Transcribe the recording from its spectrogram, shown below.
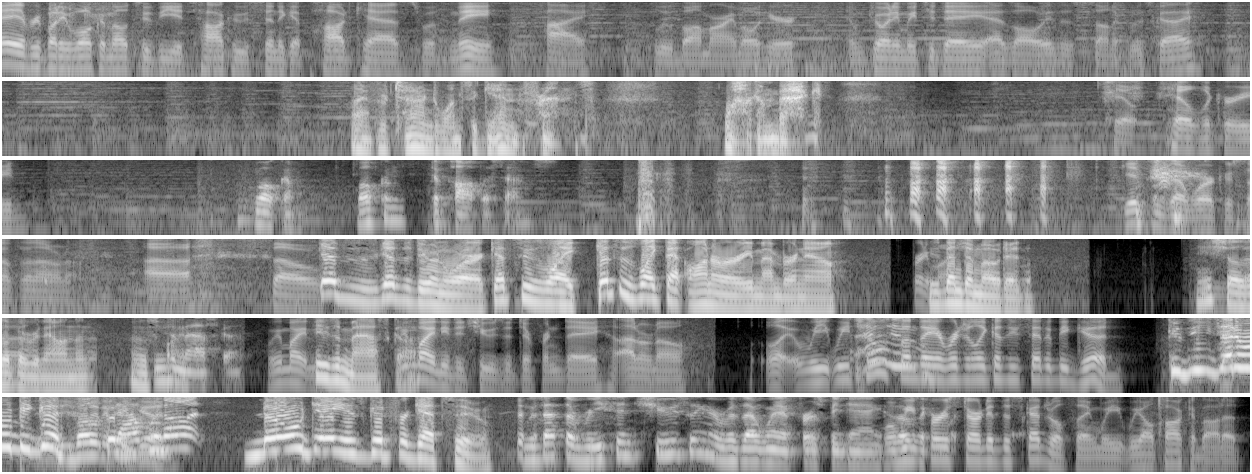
Hey everybody, welcome out to the Otaku Syndicate podcast with me. Hi, Blue Bomber IMO here. And joining me today, as always, is Sonic Blue Sky. I've returned once again, friends. Welcome back. Tail, Tales of Creed. Welcome. Welcome to Papa's house. Gitz is at work or something, I don't know. Uh, so, Getz is, Getz is doing work. Getz is like Getz is like that honorary member now. pretty He's much. been demoted. He shows up uh, every now and then. That's He's a fine. mascot. we might He's a we might need to choose a different day. I don't know. Like we we chose Sunday originally because he said it'd be good. Because he said it would be good. He But that good. would not. No day is good for Getsu. Was that the recent choosing, or was that when it first began? When we was like, first started the schedule thing, we we all talked about it.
